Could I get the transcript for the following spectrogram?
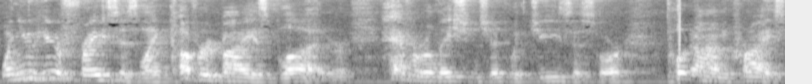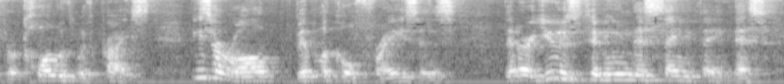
when you hear phrases like covered by his blood, or have a relationship with Jesus, or put on Christ, or clothed with Christ, these are all biblical phrases that are used to mean this same thing, this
